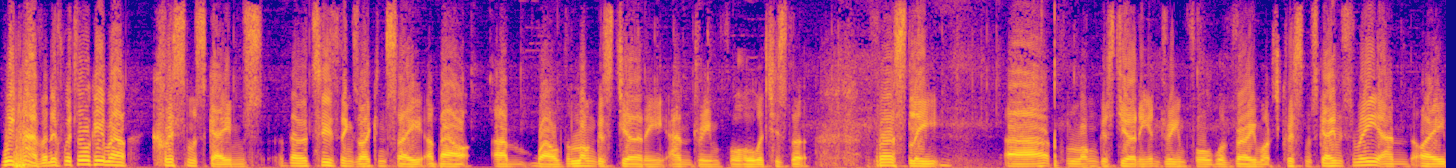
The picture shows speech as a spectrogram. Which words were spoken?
We have, and if we're talking about Christmas games, there are two things I can say about, um, well, The Longest Journey and Dreamfall, which is that, firstly, uh, The Longest Journey and Dreamfall were very much Christmas games for me, and I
